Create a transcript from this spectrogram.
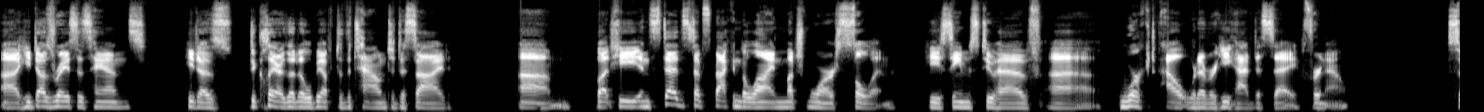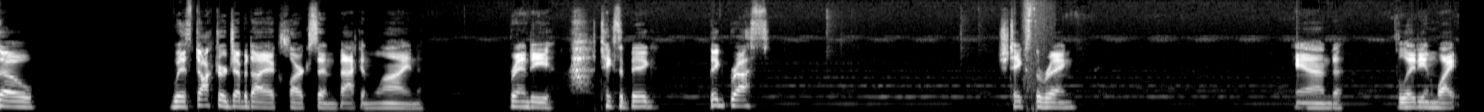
Uh, he does raise his hands. He does declare that it will be up to the town to decide. Um, but he instead steps back into line much more sullen. He seems to have uh, worked out whatever he had to say for now. So, with Dr. Jebediah Clarkson back in line, Brandy takes a big, big breath. She takes the ring. And the lady in white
